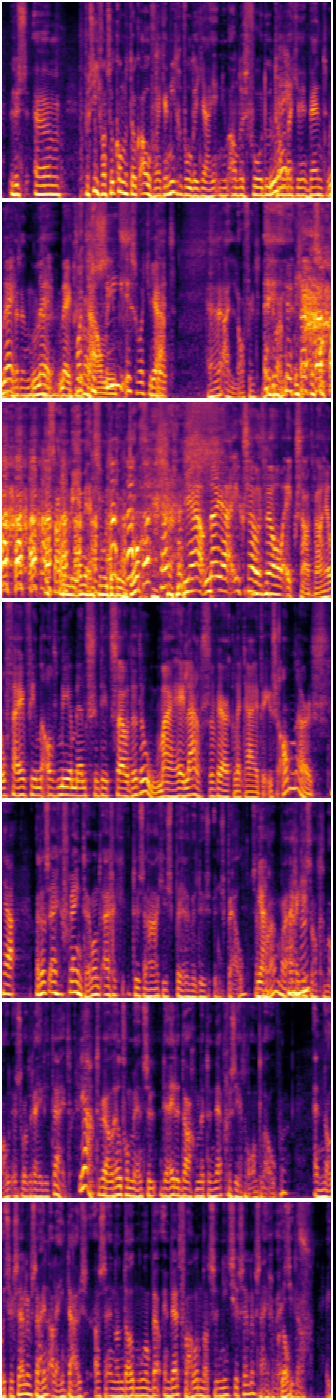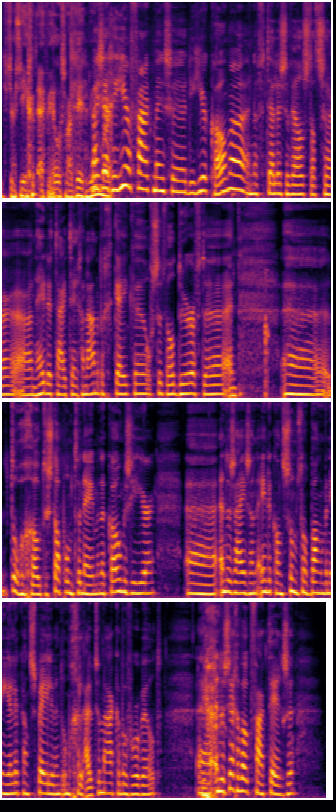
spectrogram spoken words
Dus ehm, precies, want zo komt het ook over. Ik heb niet het gevoel dat jij het nu anders voordoet dan dat je bent Nee, met een... nee, eh, nee, Totaal niet. is what you Ja. get. I love it. Nee, maar, dat zouden meer mensen moeten doen, toch? Ja, nou ja, ik zou, het wel, ik zou het wel heel fijn vinden als meer mensen dit zouden doen. Maar helaas, de werkelijkheid is anders. Ja. Maar dat is eigenlijk vreemd, hè? Want eigenlijk tussen haakjes spelen we dus een spel, zeg Ja. maar. Maar eigenlijk is dat gewoon een soort realiteit. Ja. Terwijl heel veel mensen de hele dag met een nepgezicht rondlopen. En nooit zichzelf zijn, alleen thuis. Als ze en dan doodmoe in bed vallen, omdat ze niet zichzelf zijn geweest die dag. Ik chargeer het even heel zwart-wit nu. Wij maar- zeggen hier vaak mensen die hier komen... en dan vertellen ze wel eens dat ze er een hele tijd tegenaan hebben gekeken... of ze het wel durfden en eh, toch een grote stap om te nemen. En dan komen ze hier eh, en dan zijn ze aan de ene kant soms nog bang... wanneer je lekker aan het spelen bent om geluid te maken bijvoorbeeld. Eh, En dan zeggen we ook vaak tegen ze...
